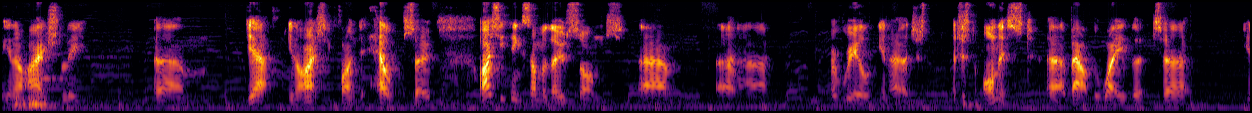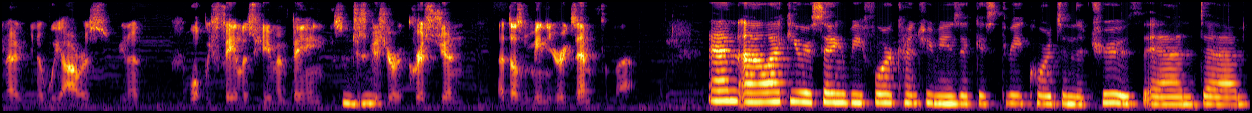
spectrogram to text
you know, I mm-hmm. actually. Um, yeah, you know, I actually find it helps. So, I actually think some of those songs um, uh, are real. You know, are just are just honest uh, about the way that uh, you know you know we are as you know what we feel as human beings. Mm-hmm. Just because you're a Christian, that doesn't mean that you're exempt from that. And uh, like you were saying before, country music is three chords in the truth. And um,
